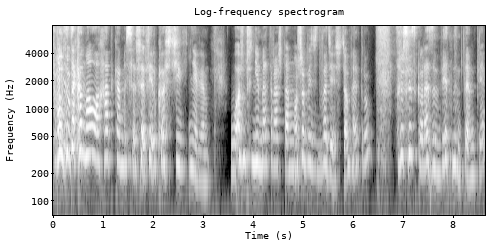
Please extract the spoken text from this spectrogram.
to jest taka mała chatka, myślę, że wielkości, nie wiem, łącznie metraż tam może być 20 metrów. To wszystko razem w jednym tempie.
